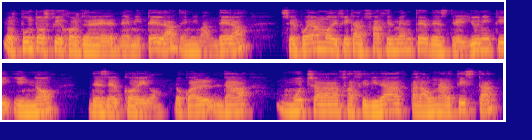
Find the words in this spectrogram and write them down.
los puntos fijos de, mi tela, de mi bandera, se puedan modificar fácilmente desde Unity y no desde el código, lo cual da mucha facilidad para un artista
